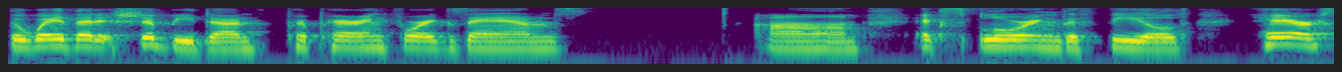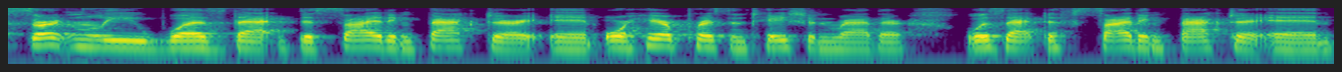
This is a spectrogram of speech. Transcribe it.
the way that it should be done preparing for exams um, exploring the field hair certainly was that deciding factor in or hair presentation rather was that deciding factor in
